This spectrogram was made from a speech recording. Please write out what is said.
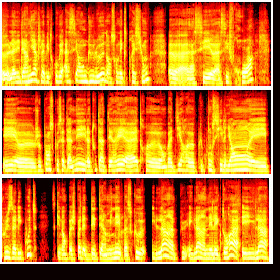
L'année dernière, je l'avais trouvé assez anguleux dans son expression, assez, assez froid. Et je pense que cette année, il a tout intérêt à être, on va dire, plus conciliant et plus l'écoute, ce qui n'empêche pas d'être déterminé parce que il a un il a un électorat et il a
